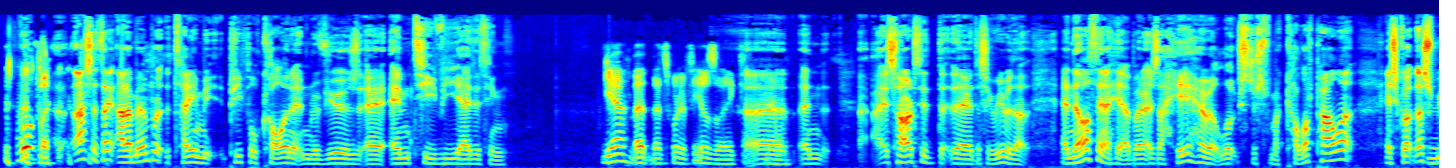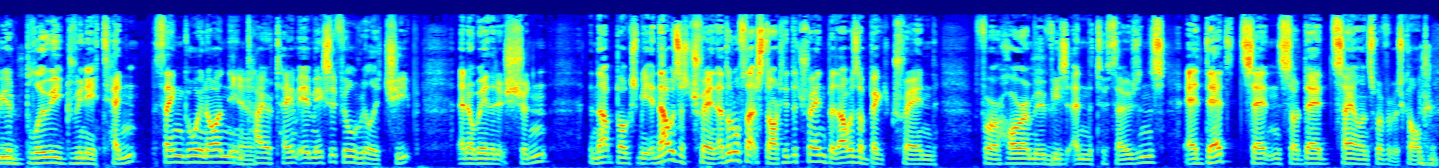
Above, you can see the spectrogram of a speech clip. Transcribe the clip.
Well, but that's the thing. I remember at the time people calling it in reviews uh, MTV editing, yeah, that that's what it feels like. uh, and it's hard to uh, disagree with that. And the other thing I hate about it is I hate how it looks just from a color palette. It's got this weird bluey greeny tint thing going on the Mm. Yeah. entire time. It makes it feel really cheap in a way that it shouldn't. And that bugs me. And that was a trend. I don't know if that started the trend, but that was a big trend for horror Hmm. movies in the 2000s. Uh, Dead Sentence or Dead Silence, whatever it was called,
